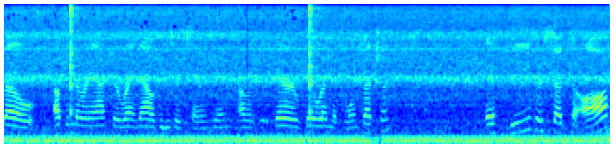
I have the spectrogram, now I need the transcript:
So, up in the reactor right now, these are changing. Um, they're, they were in the coolant section. If these are set to off,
